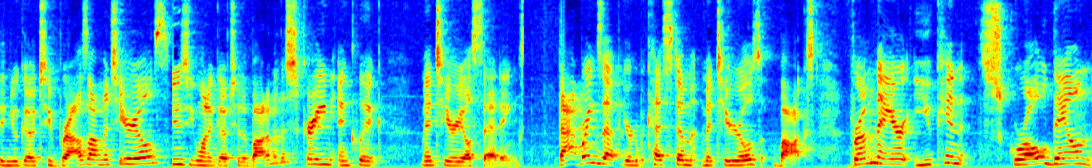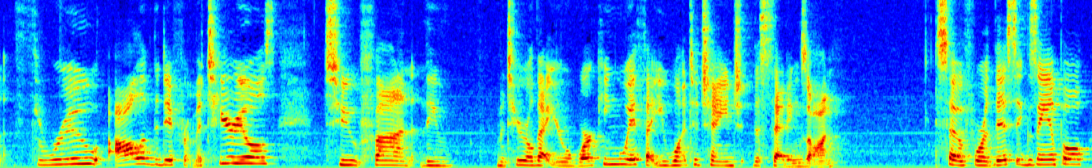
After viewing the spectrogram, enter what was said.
Then you'll go to Browse All Materials. You want to go to the bottom of the screen and click Material Settings. That brings up your custom materials box. From there, you can scroll down through all of the different materials to find the material that you're working with that you want to change the settings on. So for this example,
